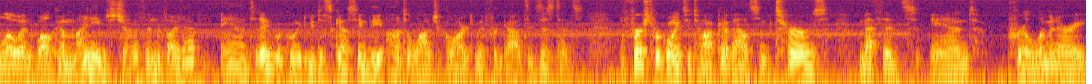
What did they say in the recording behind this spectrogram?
Hello and welcome. My name is Jonathan Vajda, and today we're going to be discussing the ontological argument for God's existence. But first, we're going to talk about some terms, methods, and preliminary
